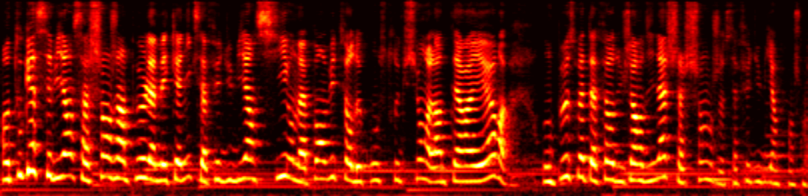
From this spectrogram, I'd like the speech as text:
En tout cas, c'est bien, ça change un peu la mécanique, ça fait du bien. Si on n'a pas envie de faire de construction à l'intérieur, on peut se mettre à faire du jardinage, ça change, ça fait du bien, franchement.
